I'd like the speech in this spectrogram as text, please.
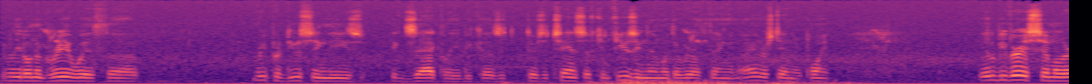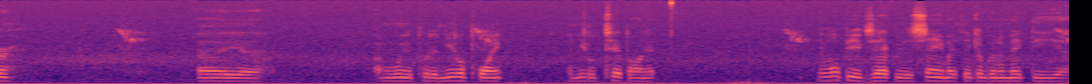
really don't agree with uh, reproducing these exactly because it, there's a chance of confusing them with the real thing and I understand their point. It'll be very similar. I, uh, I'm going to put a needle point, a needle tip on it. It won't be exactly the same. I think I'm going to make the, uh,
